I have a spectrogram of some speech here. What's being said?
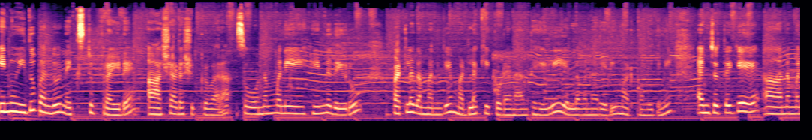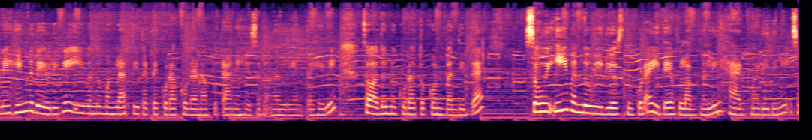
ಇನ್ನು ಇದು ಬಂದು ನೆಕ್ಸ್ಟ್ ಫ್ರೈಡೆ ಆಷಾಢ ಶುಕ್ರವಾರ ಸೊ ನಮ್ಮನೆ ಹೆಣ್ಣು ದೇವರು ಪಟ್ಲದಮ್ಮನಿಗೆ ಮಡ್ಲಕ್ಕಿ ಕೊಡೋಣ ಅಂತ ಹೇಳಿ ಎಲ್ಲವನ್ನ ರೆಡಿ ಮಾಡ್ಕೊಂಡಿದ್ದೀನಿ. ಆ್ಯಂಡ್ ಜೊತೆಗೆ ನಮ್ಮನೆ ಹೆಣ್ಣು ದೇವರಿಗೆ ಈ ಒಂದು ಮಂಗಳಾರತಿ ತಟ್ಟೆ ಕೂಡ ಕೊಡೋಣ ಪುಟಾಣಿ ಹೆಸರಿನಲ್ಲಿ ಅಂತ ಹೇಳಿ. ಸೊ ಅದನ್ನು ಕೂಡ ತೊಗೊಂಡು ಬಂದಿದ್ದೆ. ಸೊ ಈ ಒಂದು ವೀಡಿಯೋಸ್ನು ಕೂಡ ಇದೇ ವ್ಲಾಗ್ನಲ್ಲಿ ಹ್ಯಾಡ್ ಮಾಡಿದ್ದೀನಿ. ಸೊ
